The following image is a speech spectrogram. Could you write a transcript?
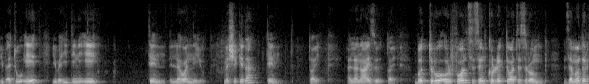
يبقى 2 8 يبقى يديني إيه 10 اللي هو النيو. ماشي كده؟ 10 طيب. اللي أنا عايزه طيب. Put true or false then correct what is wrong? The modern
